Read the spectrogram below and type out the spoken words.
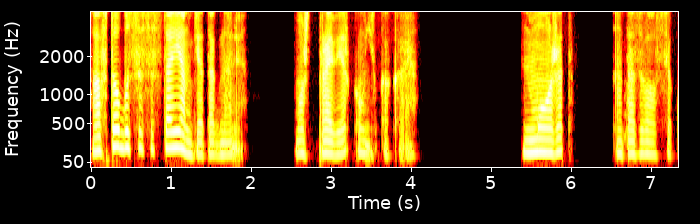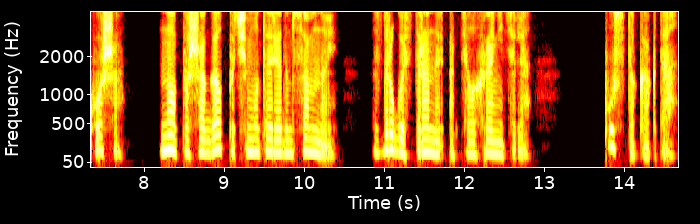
Автобусы со стоянки отогнали. Может, проверка у них какая? Может, отозвался Коша, но пошагал почему-то рядом со мной, с другой стороны от телохранителя. Пусто как-то.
